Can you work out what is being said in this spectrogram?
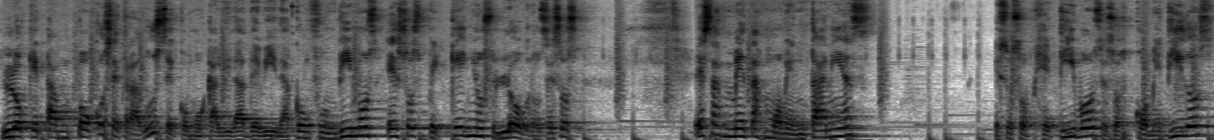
lo que tampoco se traduce como calidad de vida. Confundimos esos pequeños logros, esos, esas metas momentáneas, esos objetivos, esos cometidos,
